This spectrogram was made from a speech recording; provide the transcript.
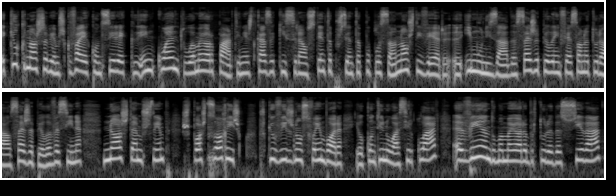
Aquilo que nós sabemos que vai acontecer é que, enquanto a maior parte, e neste caso aqui serão 70% da população, não estiver uh, imunizada, seja pela infecção natural, seja pela vacina, nós estamos sempre expostos ao risco, porque o vírus não se foi embora. Ele continua a circular, havendo uma maior abertura da sociedade,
